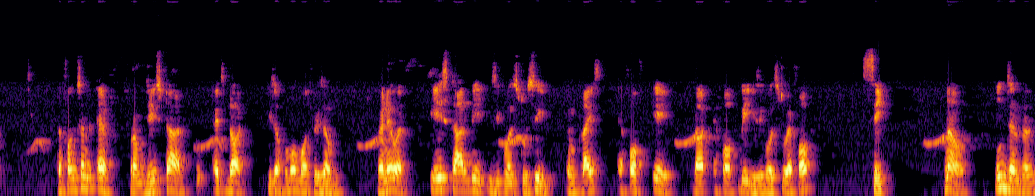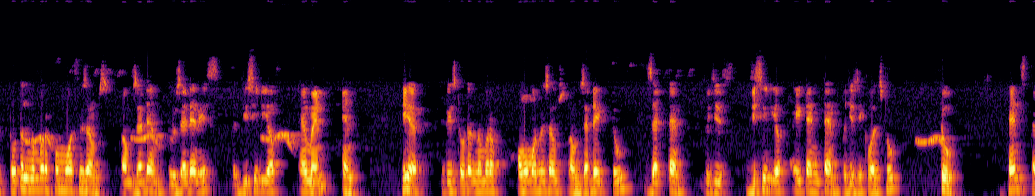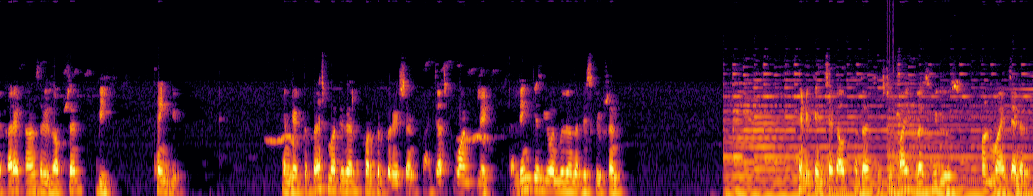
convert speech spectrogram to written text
The function f from g star to h dot is a homomorphism whenever a star b is equals to c implies f of a dot f of b is equals to f of c. Now, in general, total number of homomorphisms from Zm to Zn is the GCD of m and n. Here, it is total number of homomorphisms from Z8 to Z10 which is GCD of 8 and 10 which is equals to 2. Hence the correct answer is option B. Thank you. And get the best material for preparation by just one click. The link is given below in the description. And you can check out other 65 plus videos on my channel.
